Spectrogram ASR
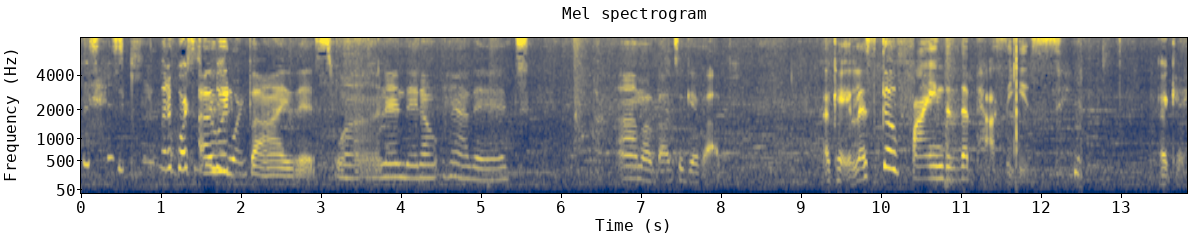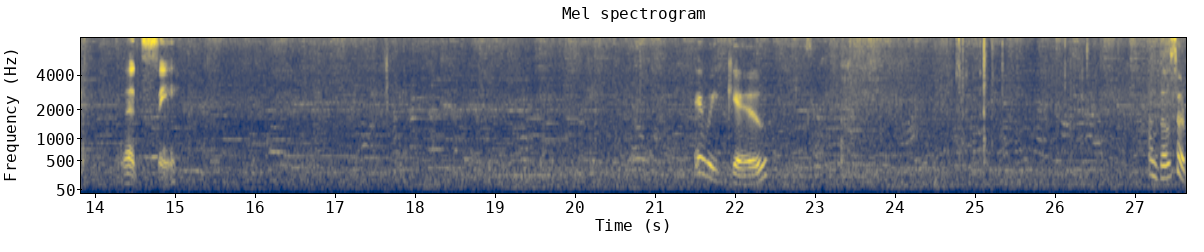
This is cute. But of course, it's I would newborn. buy this one and they don't have it. I'm about to give up. Okay, let's go find the passies. Okay, let's see. Here we go. Oh, those are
